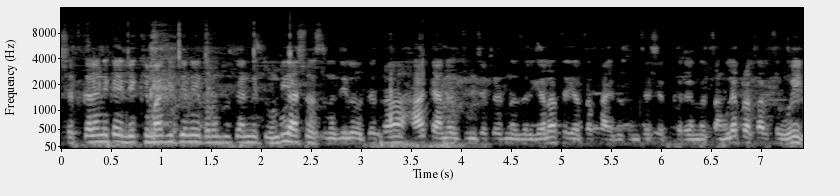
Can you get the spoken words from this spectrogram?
शेतकऱ्यांनी काही लेखी मागितली नाही परंतु त्यांनी तोंडी आश्वासनं दिलं होतं का हा कॅनल तुमच्याकडनं जर गेला तर याचा फायदा तुमच्या शेतकऱ्यांना चांगल्या प्रकारचं होईल.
